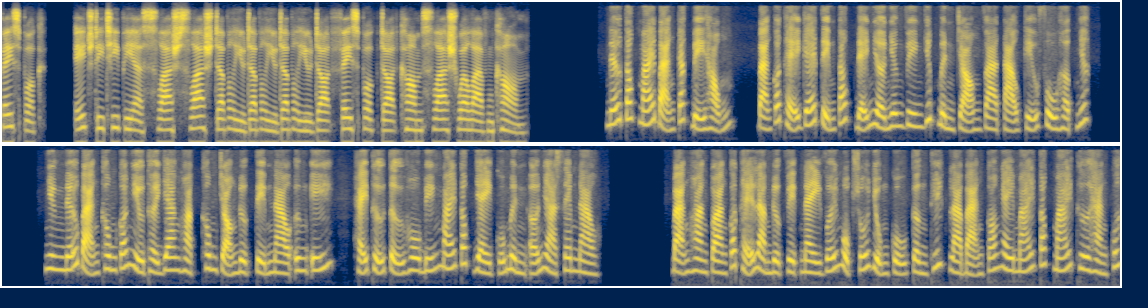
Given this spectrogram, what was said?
Facebook, https slash slash www.facebook.com slash wellavncom. Nếu tóc mái bạn cắt bị hỏng, bạn có thể ghé tiệm tóc để nhờ nhân viên giúp mình chọn và tạo kiểu phù hợp nhất. Nhưng nếu bạn không có nhiều thời gian hoặc không chọn được tiệm nào ưng ý, hãy thử tự hô biến mái tóc dày của mình ở nhà xem nào. Bạn hoàn toàn có thể làm được việc này với một số dụng cụ cần thiết là bạn có ngay mái tóc mái thưa Hàn Quốc.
